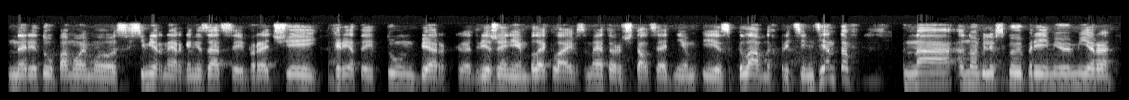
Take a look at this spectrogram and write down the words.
наряду, по-моему, с Всемирной организацией врачей, Гретой Тунберг, движением Black Lives Matter, считался одним из главных претендентов на Нобелевскую премию мира –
